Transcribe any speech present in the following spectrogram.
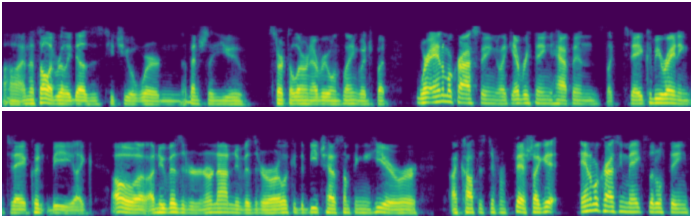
Uh, and that's all it really does is teach you a word, and eventually you start to learn everyone's language. But where Animal Crossing, like everything happens, like today it could be raining, today it couldn't be, like, oh, a, a new visitor, or not a new visitor, or look at the beach has something here, or I caught this different fish. Like it, Animal Crossing makes little things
